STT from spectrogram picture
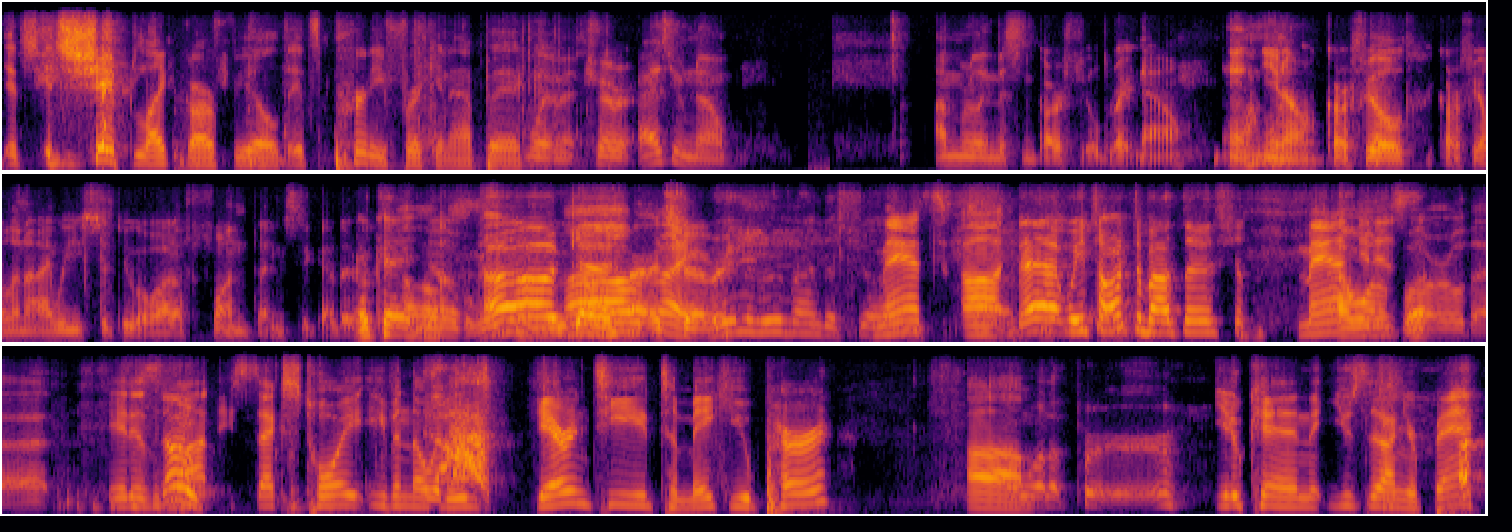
it's it's shaped like Garfield. It's pretty freaking epic. Wait a minute, Trevor. As you know, I'm really missing Garfield right now, and you know, Garfield, Garfield and I, we used to do a lot of fun things together. Okay, Oh. no. we're Okay. gonna move Alright, right. Trevor. We're gonna move on to Sean's, Matt, uh, Yeah, we talked about this. Matt, I it want to borrow that. it is No. not a sex toy, even though it is guaranteed to make you purr. I Um, want to purr. you can use it on your back,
